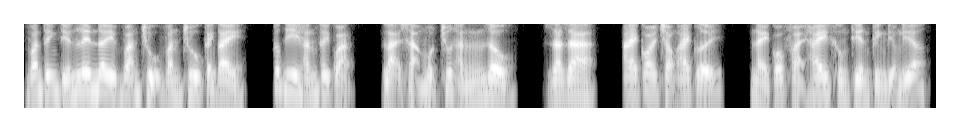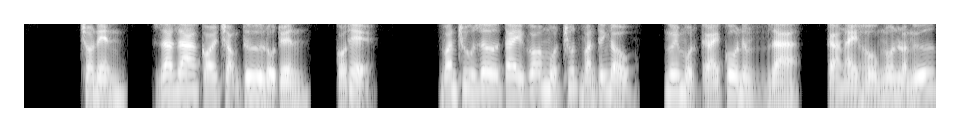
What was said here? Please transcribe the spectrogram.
Văn Tĩnh tiến lên đây vãn trụ Văn Chu cánh tay, cướp đi hắn cây quạt, lại xả một chút hắn dâu, ra ra, ai coi trọng ai cưới, này có phải hay không thiên kinh địa nghĩa? Cho nên, ra ra coi trọng tư đồ tuyên, có thể. Văn Chu giơ tay gõ một chút văn tĩnh đầu, ngươi một cái cô nương ra, cả ngày hầu ngôn loạn ngữ,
